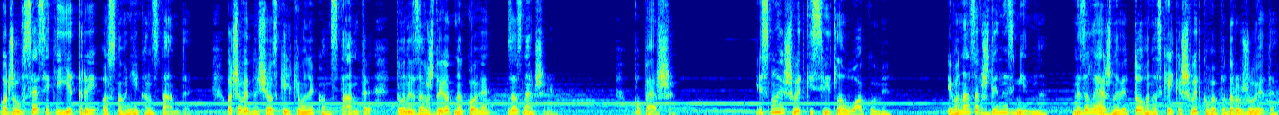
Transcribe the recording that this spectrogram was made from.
Отже, у всесвіті є три основні константи. Очевидно, що оскільки вони константи, то вони завжди однакові за значенням. По-перше, існує швидкість світла у вакуумі, і вона завжди незмінна, незалежно від того, наскільки швидко ви подорожуєте.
